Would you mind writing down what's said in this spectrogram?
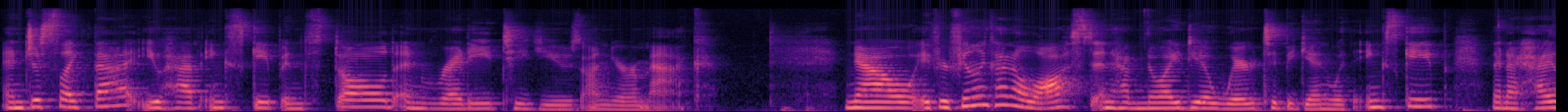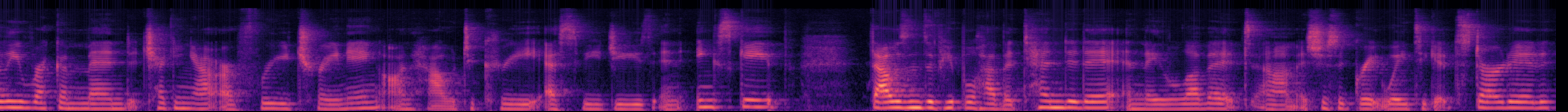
And just like that, you have Inkscape installed and ready to use on your Mac. Now, if you're feeling kind of lost and have no idea where to begin with Inkscape, then I highly recommend checking out our free training on how to create SVGs in Inkscape. Thousands of people have attended it and they love it. Um, it's just a great way to get started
